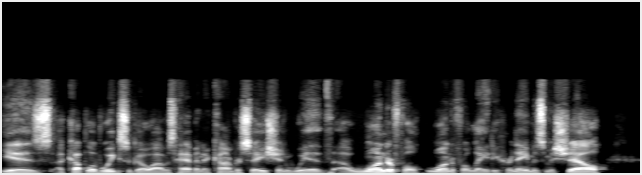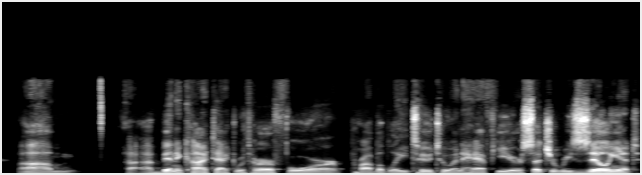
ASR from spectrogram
is a couple of weeks ago, I was having a conversation with a wonderful, wonderful lady. Her name is Michelle. Um, I've been in contact with her for probably two, two and a half years. Such a resilient,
